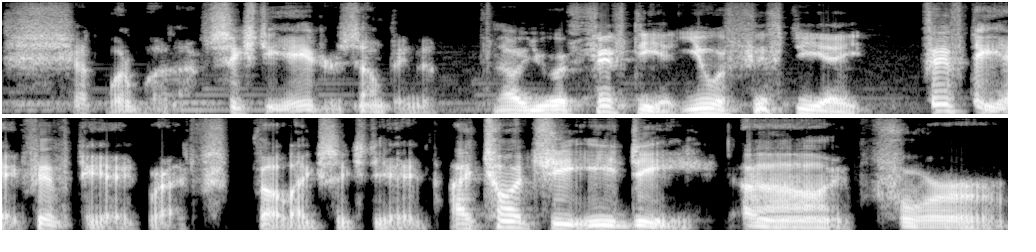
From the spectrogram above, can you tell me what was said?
shit, what was I, 68 or something? No, you were 58. You were 58. 58, 58, right. Felt like 68. I taught GED uh, for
